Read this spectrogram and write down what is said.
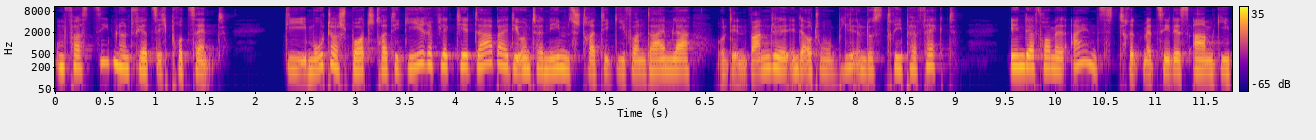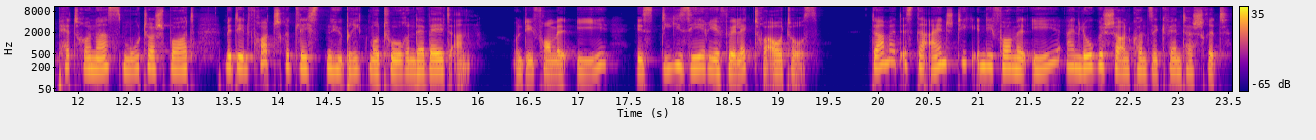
um fast 47 Prozent. Die Motorsportstrategie reflektiert dabei die Unternehmensstrategie von Daimler und den Wandel in der Automobilindustrie perfekt. In der Formel 1 tritt Mercedes AMG Petronas Motorsport mit den fortschrittlichsten Hybridmotoren der Welt an. Und die Formel E ist die Serie für Elektroautos. Damit ist der Einstieg in die Formel E ein logischer und konsequenter Schritt.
